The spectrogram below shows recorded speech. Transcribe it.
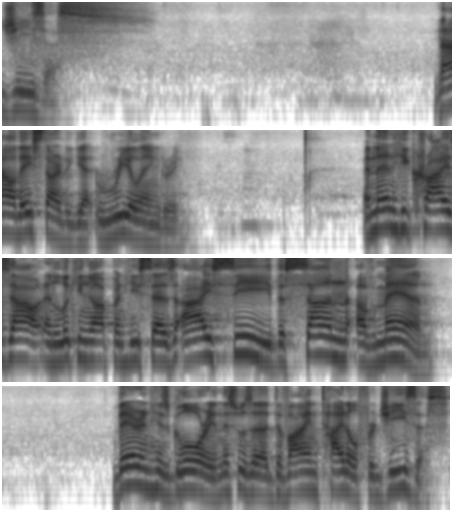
Jesus. Now they started to get real angry. And then he cries out and looking up and he says, I see the Son of Man there in his glory. And this was a divine title for Jesus.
